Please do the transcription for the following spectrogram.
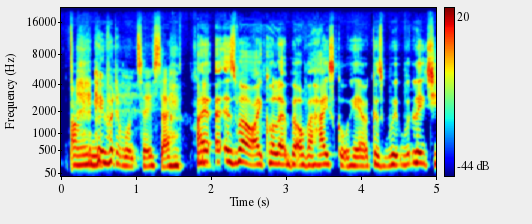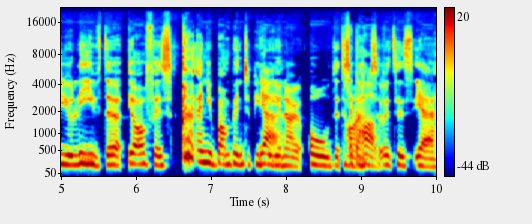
I mean, who wouldn't want to? So I, as well, I call it a bit of a high school here because we, literally you leave the your office and you bump into people yeah. you know all the time. It's like. So it is, yeah,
